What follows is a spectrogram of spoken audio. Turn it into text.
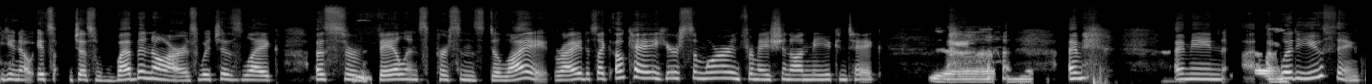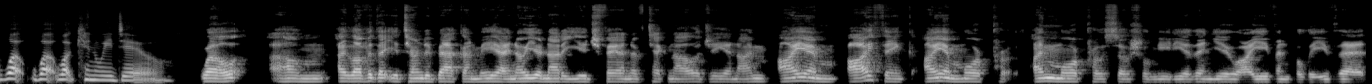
you know it's just webinars which is like a hmm. surveillance person's delight right it's like okay here's some more information on me you can take yeah i mean I mean, uh, what do you think? What what what can we do? Well, um, I love it that you turned it back on me. I know you're not a huge fan of technology, and I'm. I am. I think I am more. Pro, I'm more pro social media than you. I even believe that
